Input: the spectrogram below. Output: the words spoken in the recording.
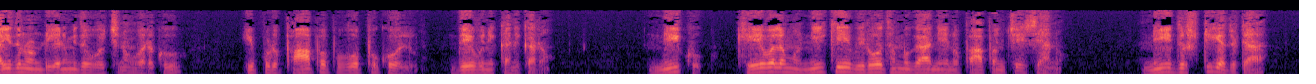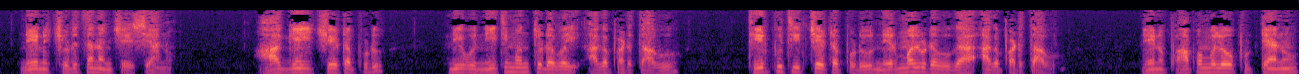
ఐదు నుండి ఎనిమిదో వచనం వరకు ఇప్పుడు పాపపు ఒప్పుకోలు దేవుని కనికరం. నీకు కేవలము నీకే విరోధముగా నేను పాపం చేశాను. నీ దృష్టి ఎదుట నేను చెడుతనం చేశాను. ఆజ్ఞ ఇచ్చేటప్పుడు నీవు నీతిమంతుడవై అగపడతావు. తీర్పు తీర్చేటప్పుడు నిర్మలుడవుగా అగపడతావు. నేను పాపములో పుట్టాను.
